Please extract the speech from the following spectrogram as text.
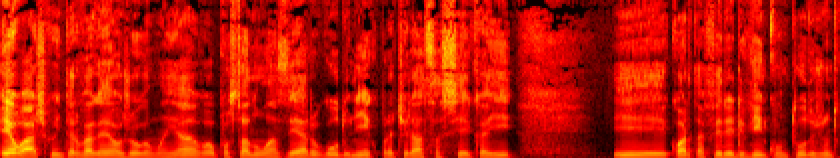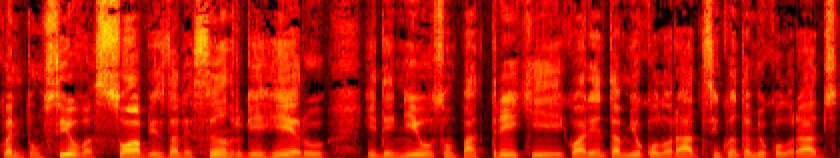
Eu acho que o Inter vai ganhar o jogo amanhã. Vou apostar no 1x0, gol do Nico para tirar essa seca aí. E quarta-feira ele vem com tudo, junto com Wellington Silva, Sobes, Alessandro, Guerreiro, Edenilson, Patrick, 40 mil colorados, 50 mil colorados.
